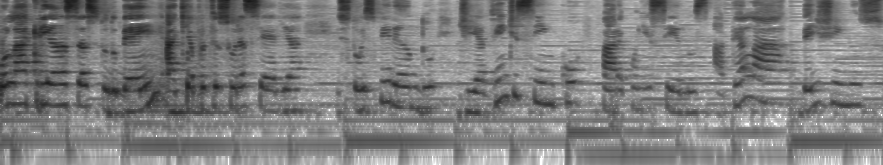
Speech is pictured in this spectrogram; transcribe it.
Olá, crianças, tudo bem? Aqui é a professora Célia. Estou esperando dia 25 para conhecê-los. Até lá, beijinhos.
